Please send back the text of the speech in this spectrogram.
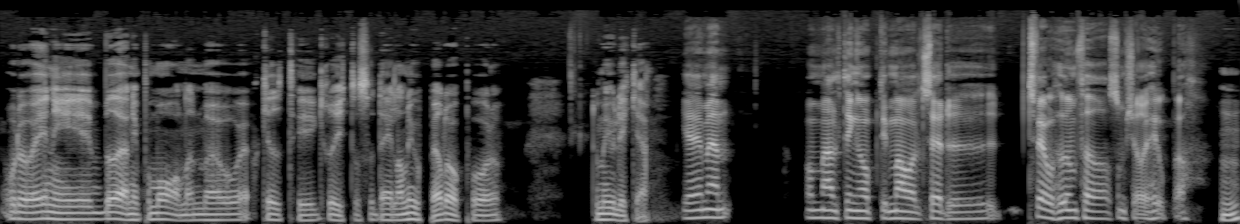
Och då är ni, börjar ni på morgonen med att åka ut till Gryt och så delar ni upp er då på de olika? Jajamän, om allting är optimalt så är det två hundförare som kör ihop här, Mm.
